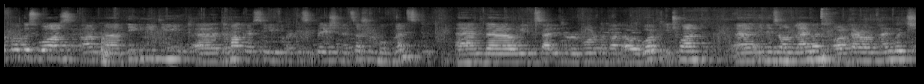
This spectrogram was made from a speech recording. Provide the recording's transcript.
focus was on uh, dignity, uh, democracy, participation, and social movements. And uh, we decided to report about our work, each one uh, in his own language or her own language.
